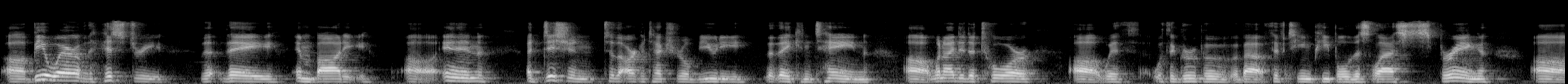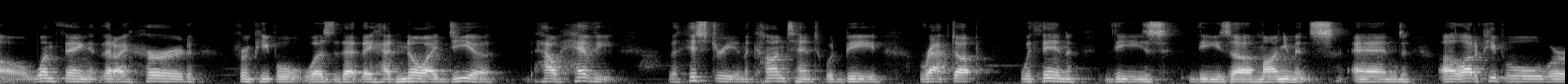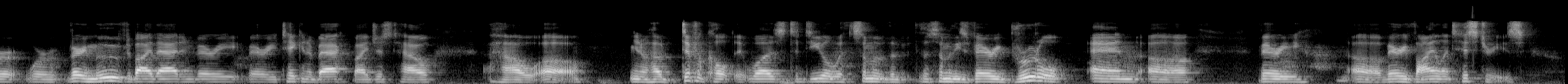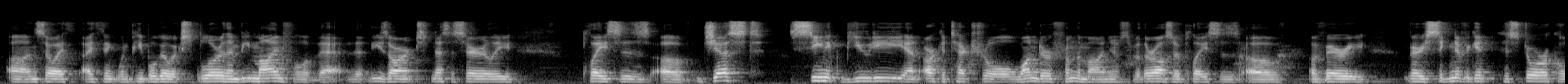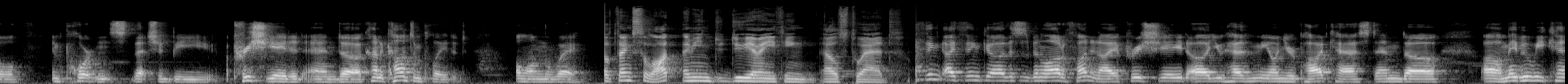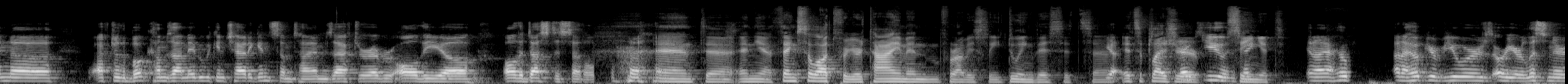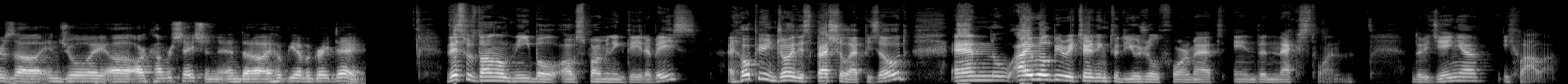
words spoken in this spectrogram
uh, be aware of the history that they embody uh, in addition to the architectural beauty that they contain. Uh, when I did a tour uh, with with a group of about 15 people this last spring, uh, one thing that I heard from people was that they had no idea how heavy the history and the content would be wrapped up within these these uh, monuments and a lot of people were were very moved by that and very very taken aback by just how how uh, you know how difficult it was to deal with some of the, the some of these very brutal and uh, very uh, very violent histories. Uh, and so I, th- I think when people go explore them, be mindful of that. That these aren't necessarily places of just scenic beauty and architectural wonder from the monuments, but they're also places of a very, very significant historical importance that should be appreciated and uh, kind of contemplated along the way. Well, thanks a lot. I mean, do you have anything else to add? I think I think uh, this has been a lot of fun, and I appreciate uh, you having me on your podcast. And uh, uh, maybe we can uh, after the book comes out, maybe we can chat again sometimes after every, all the uh, all the dust is settled. and uh, and yeah, thanks a lot for your time and for obviously doing this. It's uh, yeah. it's a pleasure seeing thank, it. And I hope And I hope your viewers or your listeners uh, enjoy uh, our conversation, and uh, I hope you have a great day. This was Donald Niebyl of Spomenik Database. I hope you enjoyed this special episode, and I will be returning to the usual format in the next one. Doviđenja i hvala.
